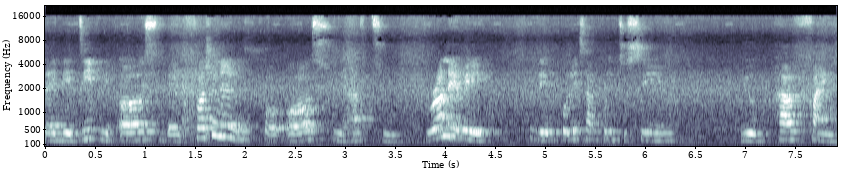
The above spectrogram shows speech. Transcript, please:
like they did with us but fortunately for us we have to run away. If the police happen to see you you have fine.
